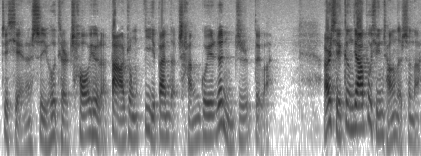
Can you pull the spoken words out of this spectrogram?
这显然是有点超越了大众一般的常规认知，对吧？而且更加不寻常的是呢，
